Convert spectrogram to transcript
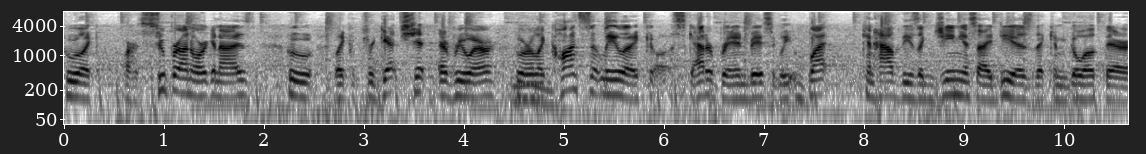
who like are super unorganized, who like forget shit everywhere, who are like mm. constantly like scatterbrained basically, but can have these like genius ideas that can go out there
